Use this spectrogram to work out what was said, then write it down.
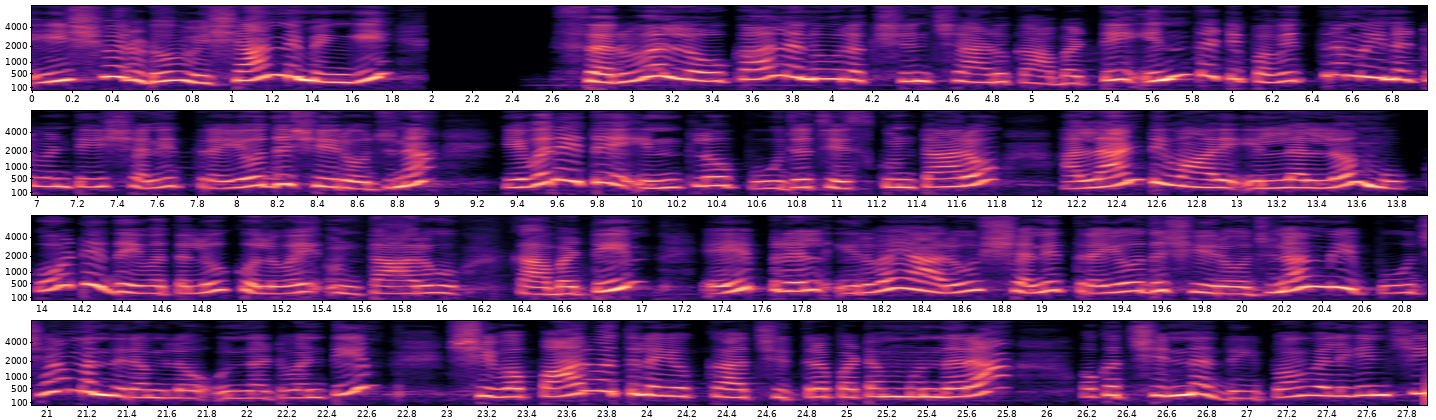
ఈశ్వరుడు విషాన్ని మింగి సర్వలోకాలను రక్షించాడు కాబట్టి ఇంతటి పవిత్రమైనటువంటి శని త్రయోదశి రోజున ఎవరైతే ఇంట్లో పూజ చేసుకుంటారో అలాంటి వారి ఇళ్ళల్లో ముక్కోటి దేవతలు కొలువై ఉంటారు. కాబట్టి ఏప్రిల్ ఇరవై ఆరు శని త్రయోదశి రోజున మీ పూజా మందిరంలో ఉన్నటువంటి శివపార్వతుల యొక్క చిత్రపటం ముందర ఒక చిన్న దీపం వెలిగించి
